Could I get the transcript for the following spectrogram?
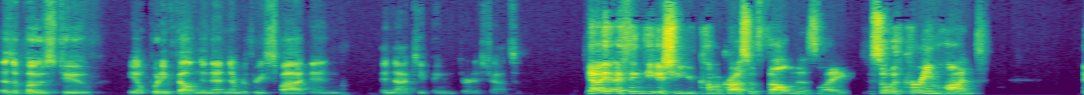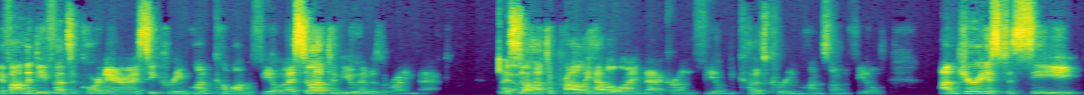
as opposed to you know putting Felton in that number three spot and and not keeping Ernest Johnson. Yeah, I, I think the issue you come across with Felton is like so with Kareem Hunt. If I'm a defensive coordinator and I see Kareem Hunt come on the field, I still have to view him as a running back. Yeah. I still have to probably have a linebacker on the field because Kareem Hunt's on the field. I'm curious to see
